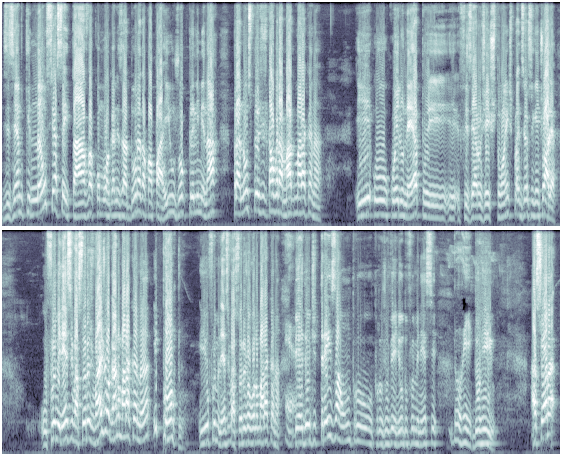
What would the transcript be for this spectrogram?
dizendo que não se aceitava como organizadora da Copa Rio um jogo preliminar para não se prejudicar o gramado do Maracanã. E o Coelho Neto e, e fizeram gestões para dizer o seguinte, olha, o Fluminense de Vassouras vai jogar no Maracanã e pronto. E o Fluminense de Vassouras jogou no Maracanã. É. Perdeu de 3 a 1 para o juvenil do Fluminense do Rio. do Rio. A senhora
